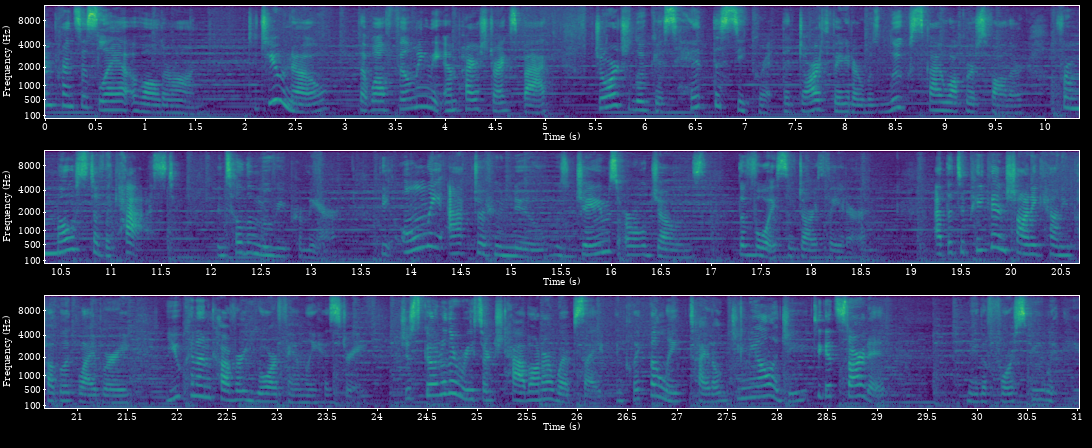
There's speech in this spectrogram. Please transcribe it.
I'm Princess Leia of Alderaan. Did you know that while filming The Empire Strikes Back, George Lucas hid the secret that Darth Vader was Luke Skywalker's father from most of the cast until the movie premiere. The only actor who knew was James Earl Jones, the voice of Darth Vader. At the Topeka and Shawnee County Public Library, you can uncover your family history. Just go to the research tab on our website and click the link titled Genealogy to get started. May the Force be with you.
